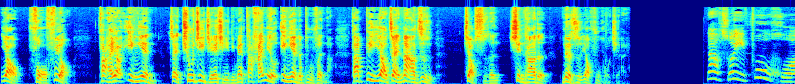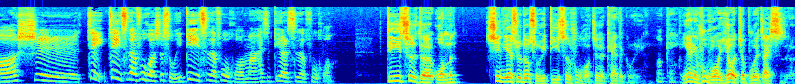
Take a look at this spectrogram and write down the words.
要 fulfill，它还要应验在秋季节气里面，它还没有应验的部分呐，它必要在那日叫死人信他的那日要复活起来。那所以复活是这这一次的复活是属于第一次的复活吗？还是第二次的复活？第一次的我们信耶稣都属于第一次复活这个 category。OK，因为你复活以后就不会再死了。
